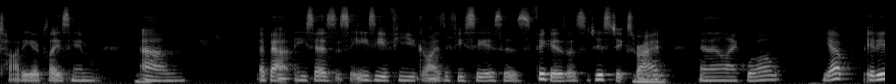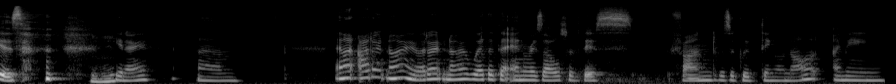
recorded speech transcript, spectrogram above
Tardio plays him, um, about he says it's easier for you guys if you see us as figures, as statistics, right? And they're like, well, yep, it is, hmm you know. Um, and I, I don't know. I don't know whether the end result of this fund was a good thing or not. I mean,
